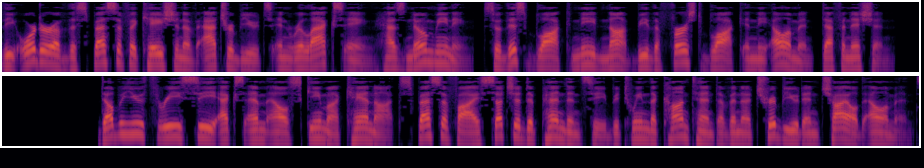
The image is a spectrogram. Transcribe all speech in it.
The order of the specification of attributes in Relax NG has no meaning, so this block need not be the first block in the element definition. W3C XML schema cannot specify such a dependency between the content of an attribute and child elements.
